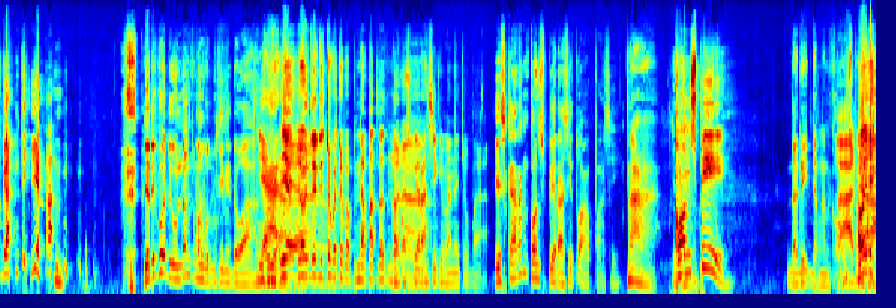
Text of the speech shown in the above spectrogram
gantian. Jadi gue diundang cuma buat begini doang. Ya, Iya. ya, coba coba coba pendapat lu tentang Gimana? konspirasi gimana coba. Ya sekarang konspirasi itu apa sih? Nah, Gitu. Konspi. dari jangan Nggak kons. ada. Oh, iya,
